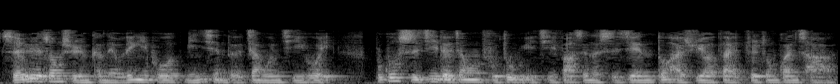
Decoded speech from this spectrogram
十二月中旬可能有另一波明显的降温机会。不过实际的降温幅度以及发生的时间都还需要再追踪观察。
